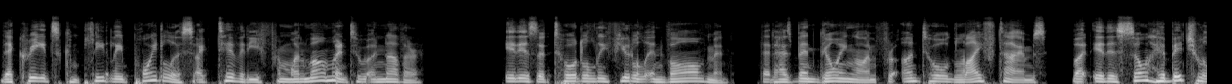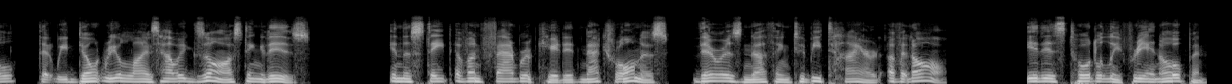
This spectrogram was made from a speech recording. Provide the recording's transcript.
that creates completely pointless activity from one moment to another. It is a totally futile involvement, that has been going on for untold lifetimes, but it is so habitual, that we don't realize how exhausting it is. In the state of unfabricated naturalness, there is nothing to be tired of at all. It is totally free and open,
